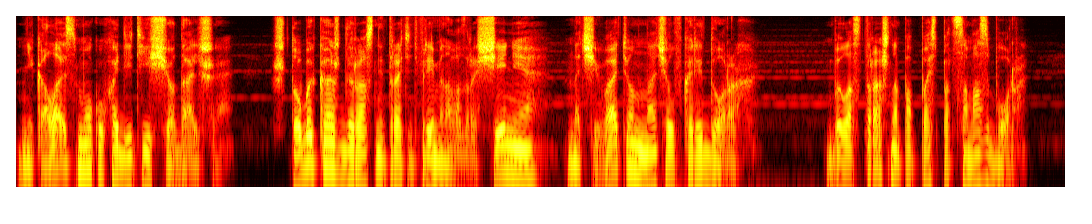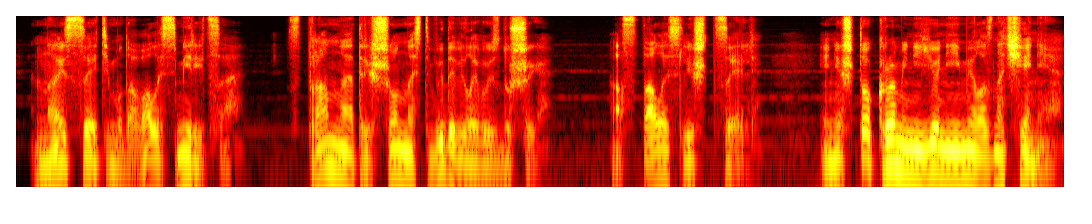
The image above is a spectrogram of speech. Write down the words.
Николай смог уходить еще дальше. Чтобы каждый раз не тратить время на возвращение, ночевать он начал в коридорах. Было страшно попасть под самосбор, но и с этим удавалось смириться. Странная отрешенность выдавила его из души. Осталась лишь цель. И ничто, кроме нее, не имело значения.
